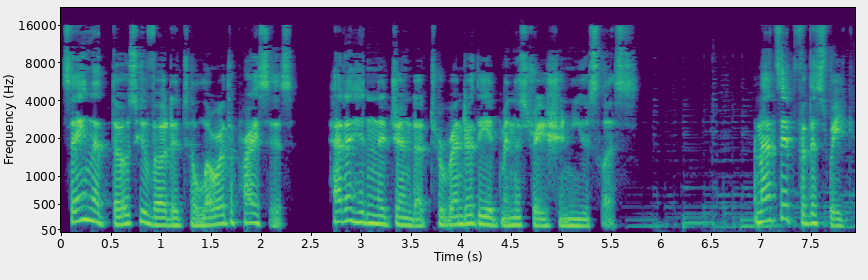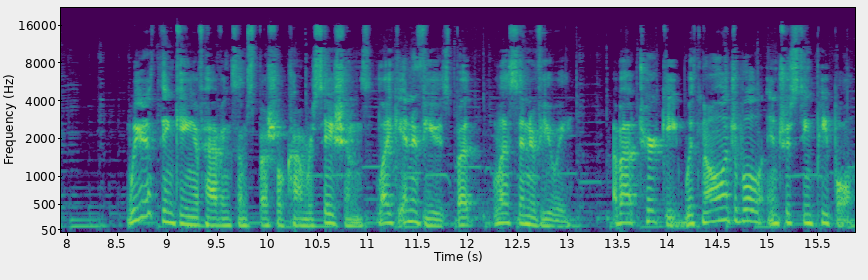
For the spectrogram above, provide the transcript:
saying that those who voted to lower the prices had a hidden agenda to render the administration useless. And that's it for this week. We are thinking of having some special conversations, like interviews but less interviewee, about Turkey with knowledgeable, interesting people.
